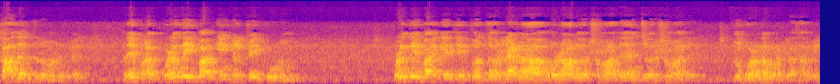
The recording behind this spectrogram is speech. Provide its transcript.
காதல் திருமணங்கள் அதே போல குழந்தை பாக்கியங்கள் கைகூடும். குழந்தை பாக்கியத்தை பொறுத்தவரையில நான் ஒரு நாலு வருஷமாது அஞ்சு வருஷமாது இன்னும் குழந்தை பிறக்கல சாமி.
